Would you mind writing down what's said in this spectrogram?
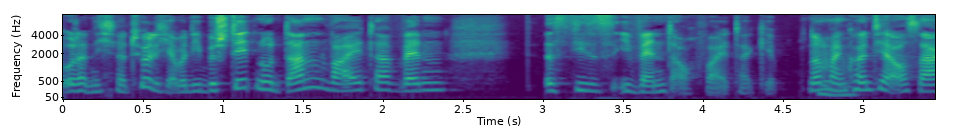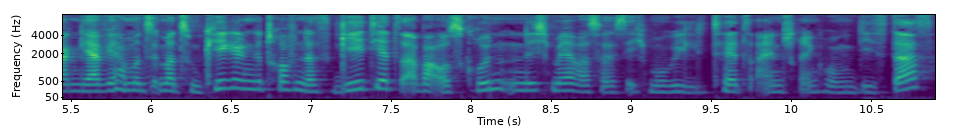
oder nicht natürlich, aber die besteht nur dann weiter, wenn es dieses Event auch weitergibt. Ne? Mhm. Man könnte ja auch sagen, ja, wir haben uns immer zum Kegeln getroffen, das geht jetzt aber aus Gründen nicht mehr, was weiß ich, Mobilitätseinschränkungen, dies, das.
